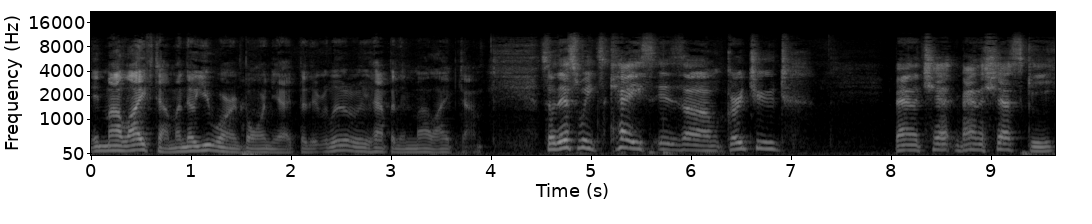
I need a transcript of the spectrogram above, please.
in my lifetime. I know you weren't born yet, but it literally happened in my lifetime. So this week's case is uh, Gertrude Baniche- Baniszewski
